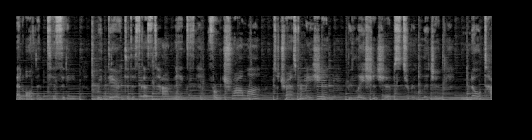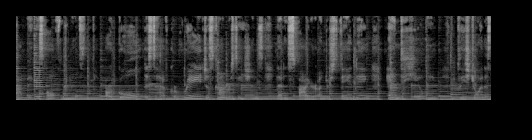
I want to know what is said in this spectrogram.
and authenticity. We dare to discuss topics from trauma to transformation, relationships to religion. No topic is off limits. Our goal is to have courageous conversations that inspire understanding and healing. Please join us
